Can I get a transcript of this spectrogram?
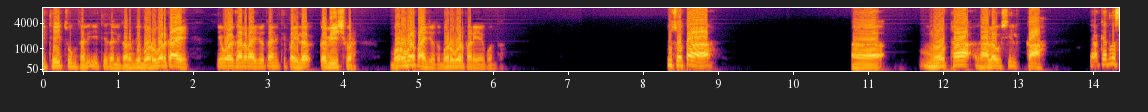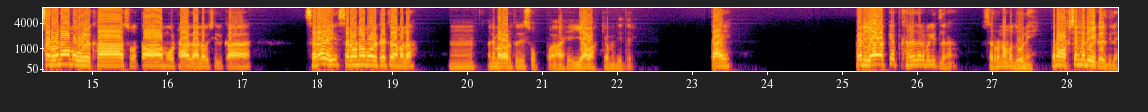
इथेही चूक झाली इथे झाली. खरं म्हणजे बरोबर काय ते हे ओळखायला पाहिजे होतं आणि ते पहिलं कवीश्वर बरोबर पाहिजे होतं. बरोबर पर्याय कोणता? तू स्वतः अं, मोठा घालवशील का? याच्यातलं सर्वनाम ओळखा. स्वतः मोठा घालवशील का? सरळ आहे. सर्वनाम ओळखायचं आम्हाला. हम्म, आणि मला वाटतं ते सोपं आहे या वाक्यामध्ये तरी. काय? पण या वाक्यात खरं जर बघितलं ना सर्वनाम दोन आहे. पण ऑप्शनमध्ये एकच दिलंय.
